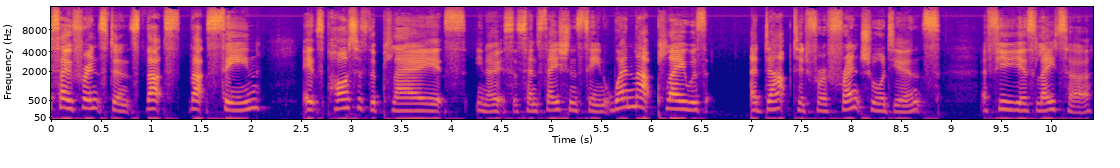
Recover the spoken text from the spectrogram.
so for instance, that's that scene It's part of the play. It's you know it's a sensation scene. When that play was adapted for a French audience a few years later,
